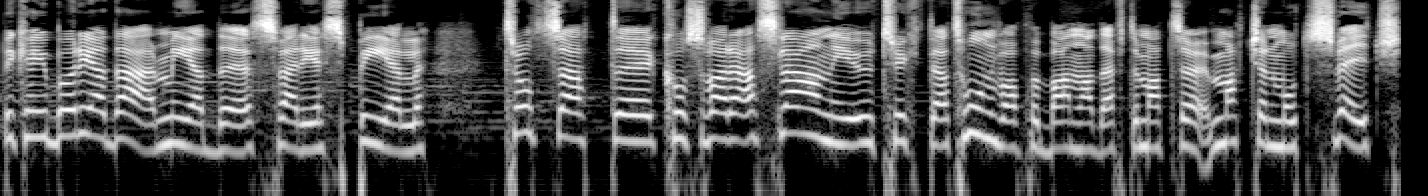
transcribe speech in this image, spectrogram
Vi kan ju börja där med eh, Sveriges Spel. Trots att eh, Kosovare Asllani uttryckte att hon var förbannad efter match, matchen mot Schweiz,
